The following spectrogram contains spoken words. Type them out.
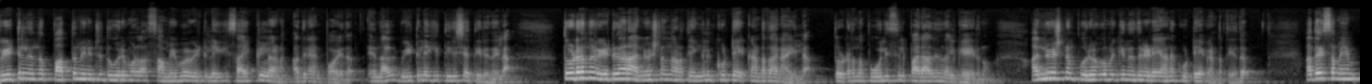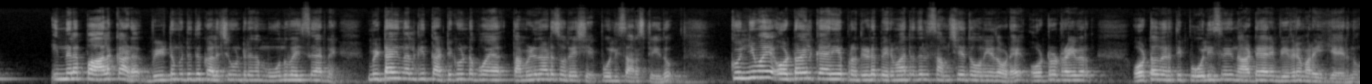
വീട്ടിൽ നിന്ന് പത്ത് മിനിറ്റ് ദൂരമുള്ള സമീപ വീട്ടിലേക്ക് സൈക്കിളിലാണ് അതിനാൻ പോയത്. എന്നാൽ വീട്ടിലേക്ക് തിരിച്ചെത്തിയിരുന്നില്ല. തുടർന്ന് വീട്ടുകാർ അന്വേഷണം നടത്തിയെങ്കിലും കുട്ടിയെ കണ്ടെത്താനായില്ല. തുടർന്ന് പോലീസിൽ പരാതി നൽകുകയായിരുന്നു അന്വേഷണം പുരോഗമിക്കുന്നതിനിടെയാണ് കുട്ടിയെ കണ്ടെത്തിയത്. അതേസമയം ഇന്നലെ പാലക്കാട് വീട്ടുമുറ്റത്ത് കളിച്ചുകൊണ്ടിരുന്ന മൂന്ന് വയസ്സുകാരനെ മിഠായി നൽകി തട്ടിക്കൊണ്ടുപോയ തമിഴ്നാട് സ്വദേശിയെ പോലീസ് അറസ്റ്റ് ചെയ്തു. കുഞ്ഞുമായി ഓട്ടോയിൽ കയറിയ പ്രതിയുടെ പെരുമാറ്റത്തിൽ സംശയം തോന്നിയതോടെ ഓട്ടോ ഡ്രൈവർ ഓട്ടോ നിർത്തി പോലീസിനെ നാട്ടുകാരെയും വിവരം അറിയിക്കുകയായിരുന്നു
